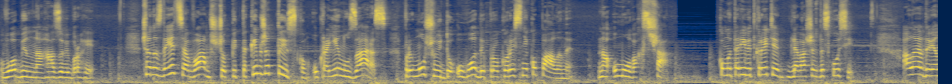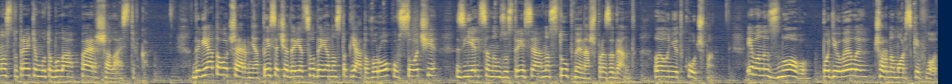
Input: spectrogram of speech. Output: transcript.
в обмін на газові борги. Чи не здається вам, що під таким же тиском Україну зараз примушують до угоди про корисні копалини на умовах США? Коментарі відкриті для ваших дискусій. Але в 93-му то була перша ластівка. 9 червня 1995 року в Сочі з Єльциним зустрівся наступний наш президент Леонід Кучма. І вони знову поділили Чорноморський флот.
